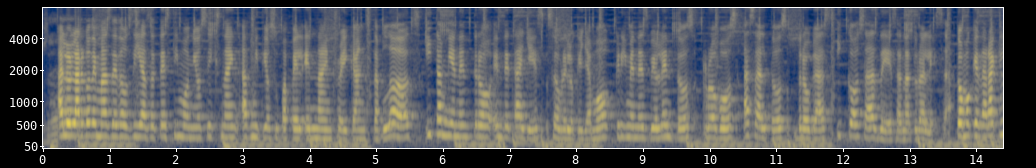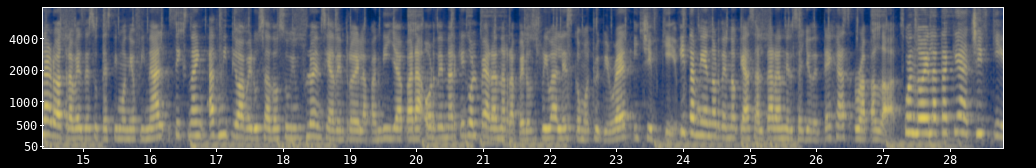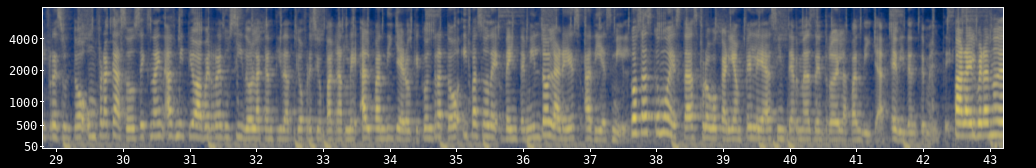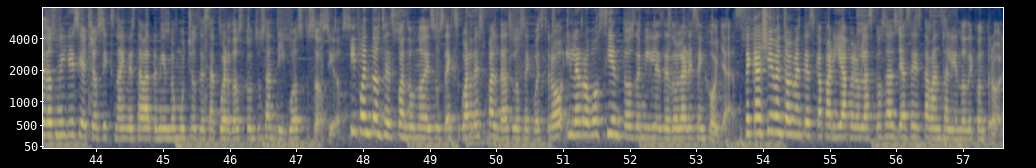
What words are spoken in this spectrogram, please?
saying? My? A lo largo de más de dos días de testimonio, 6 9 admitió su papel en Nine Trey Gangsta Bloods y también entró en detalles sobre lo que llamó crímenes violentos, robos, asaltos, drogas y cosas de esa naturaleza. Como quedará claro a través de su testimonio final, 6 9 admitió haber usado su influencia dentro de la pandilla para ordenar que golpearan a raperos rivales como Trippie Red y Chief Keef, y también ordenó que asaltaran el sello de Texas Rap A Lot. Cuando el ataque a Chief Keef resultó un fracaso, 6 9 admitió haber reducido la cantidad que ofreció pagarle al pandillero que contrató y pasó de 20 mil dólares a 10 mil. Cosas como estas provocarían peleas internas dentro de la pandilla, evidentemente. Para el verano de 2018, 6 9 estaba teniendo muchos desacuerdos con sus antiguos socios. Y fue entonces cuando uno de sus ex guardaespaldas lo secuestró y le robó cientos de miles de dólares en joyas. Tekashi eventualmente escaparía, pero las cosas ya se estaban saliendo de control.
